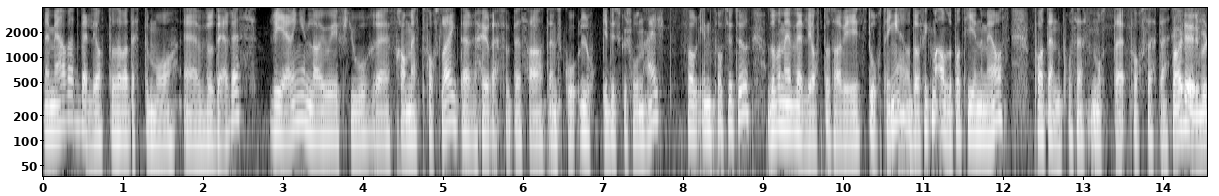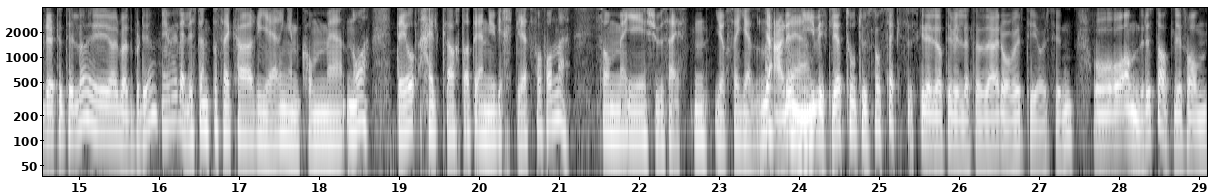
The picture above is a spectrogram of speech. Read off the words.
Nei, Vi har vært veldig opptatt av at dette må eh, vurderes. Regjeringen la jo i fjor eh, fram et forslag der Høyre og Frp sa at en skulle lukke diskusjonen helt for infrastruktur. Og Da var vi veldig opptatt av i Stortinget, og da fikk vi alle partiene med oss på at denne prosessen måtte fortsette. Hva har dere vurdert det til da i Arbeiderpartiet? Vi er veldig spent på å se hva regjeringen kommer med nå. Det er jo helt klart at det er en ny virkelighet for fondet, som i 2016 gjør seg gjeldende. Ja, Er det en ny virkelighet? 2006 skrev de at de vil dette, det er over ti år siden. Og, og andre statlige fond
